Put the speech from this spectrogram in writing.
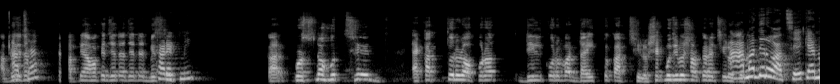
আপনি আচ্ছা। আপনি আমাকে যেটা যেটা প্রশ্ন হচ্ছে একাত্তরের অপরাধ ডিল করবার দায়িত্ব কার ছিল? শেখ মুজিবের সরকারের ছিল আমাদেরও আছে কেন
